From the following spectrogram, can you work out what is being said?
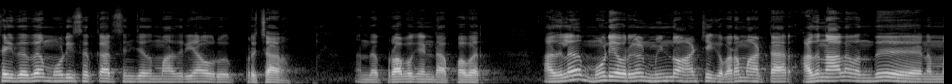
செய்ததை மோடி சர்க்கார் செஞ்சது மாதிரியாக ஒரு பிரச்சாரம். அந்த ப்ராபகெண்டா பவர். அதில் மோடி அவர்கள் மீண்டும் ஆட்சிக்கு வரமாட்டார். அதனால் வந்து நம்ம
